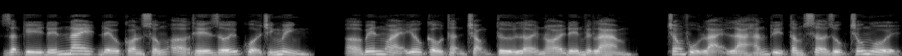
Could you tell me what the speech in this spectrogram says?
Dận kỳ đến nay đều còn sống ở thế giới của chính mình, ở bên ngoài yêu cầu thận trọng từ lời nói đến việc làm, trong phủ lại là hắn tùy tâm sở dục chỗ ngồi,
